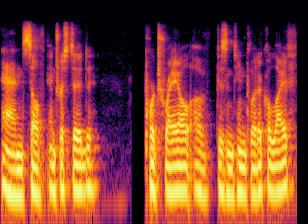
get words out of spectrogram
and self-interested portrayal of Byzantine political life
